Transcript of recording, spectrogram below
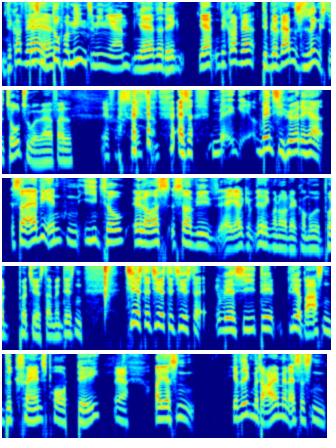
Det kan godt det er være, sådan ja. dopamin til min hjerne. Ja, jeg ved det ikke. Ja, det kan godt være. Det bliver verdens længste togtur i hvert fald. Ja, for satan. Altså, mens I hører det her, så er vi enten i et tog, eller også så er vi, jeg ved ikke, hvornår det kommer ud på, på tirsdag, men det er sådan, tirsdag, tirsdag, tirsdag, vil jeg sige, det bliver bare sådan the transport day. Ja. Og jeg sådan, jeg ved ikke med dig, men altså sådan,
